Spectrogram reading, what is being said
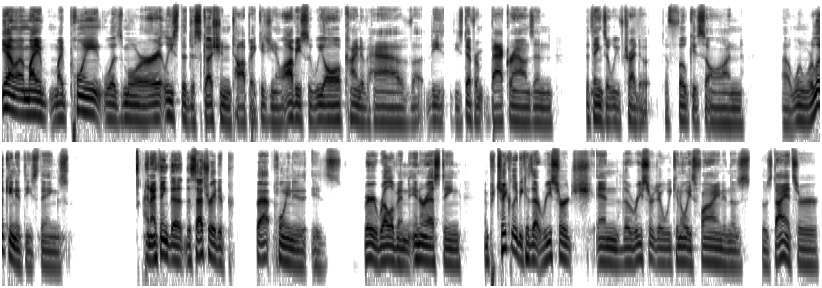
yeah my my point was more, or at least the discussion topic is you know obviously we all kind of have uh, these these different backgrounds and the things that we've tried to to focus on uh, when we're looking at these things, and I think that the saturated fat point is, is very relevant and interesting, and particularly because that research and the research that we can always find in those those diets are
